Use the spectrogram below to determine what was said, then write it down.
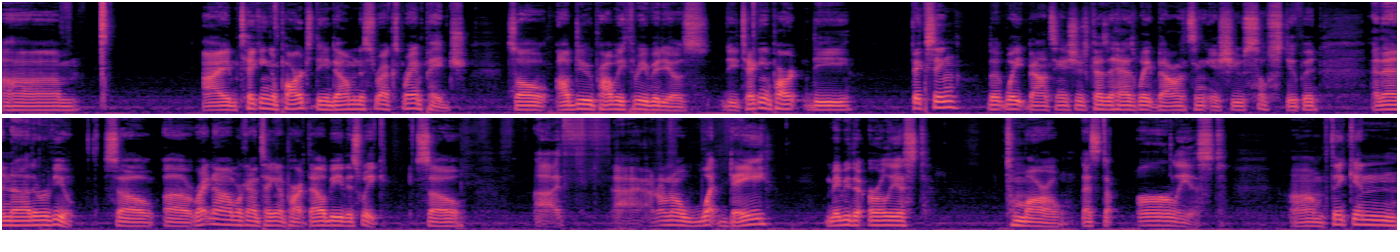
um, I'm taking apart the Indominus Rex Rampage. So, I'll do probably three videos: the taking apart, the fixing the weight balancing issues because it has weight balancing issues. So stupid. And then uh, the review. So uh, right now I'm working on taking it apart. That'll be this week. So uh, I don't know what day. Maybe the earliest tomorrow. That's the earliest. I'm thinking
